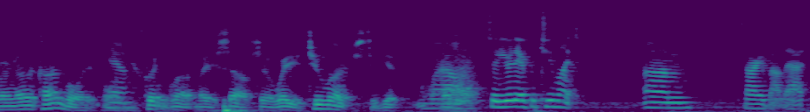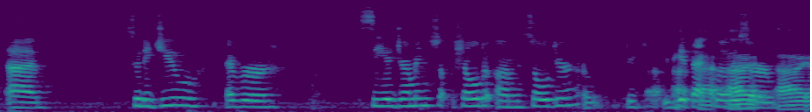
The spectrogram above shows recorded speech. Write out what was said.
for another convoy to form. Yeah. You couldn't go out by yourself, so we waited two months to get. Wow. So you were there for two months. Um, sorry about that. Uh, so did you ever see a German sh- shoulder um, soldier, or did, did you get that I- close? I, or I,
